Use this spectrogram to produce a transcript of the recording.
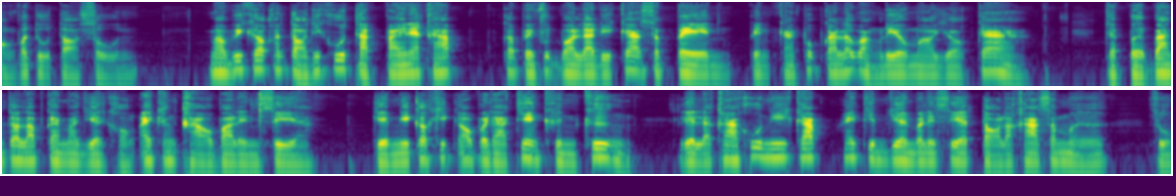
2 ประตูต่อศูนย์มาวิเคราะห์กันต่อที่คู่ถัดไปนะครับ ก็เป็นฟุตบอลลาลิก้าสเปน เป็นการพบกันระหว่างเรียวมายอร์กาจะเปิดบ้านต้อนรับการมาเยือนของไอ้ข้างขาวบาเลนเซีย เกมนี้ก็คิกเอาเวลาเที่ยงคืนครึ่งเรียนราคาคู่นี้ครับให้ทีมเยือนบาเลนเซียต่อราคาเสมอ สูง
